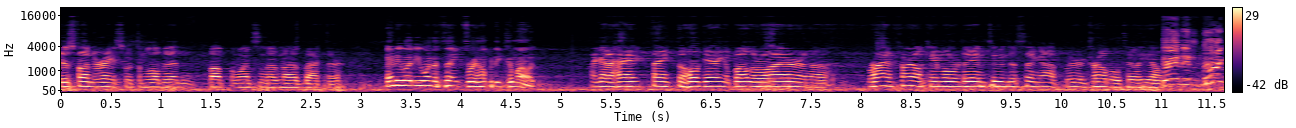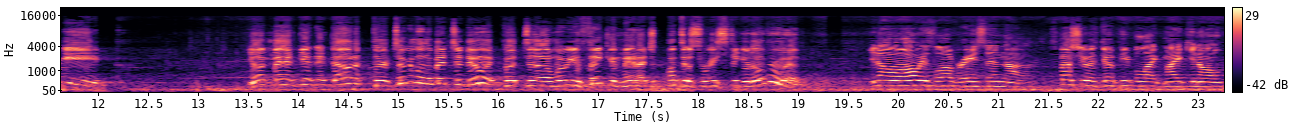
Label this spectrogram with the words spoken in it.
it was fun to race with them a little bit and bump them once and let them know I was back there. Anybody you want to thank for helping you come out? I got to thank the whole gang at Butler Wire and uh, Ryan Farrell came over today and tuned this thing up. We were in trouble until he helped. Braden Berge, young man getting it down up there. Took a little bit to do it, but uh, what were you thinking, man? I just want this race to get over with. You know, I always love racing, uh, especially with good people like Mike. You know,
